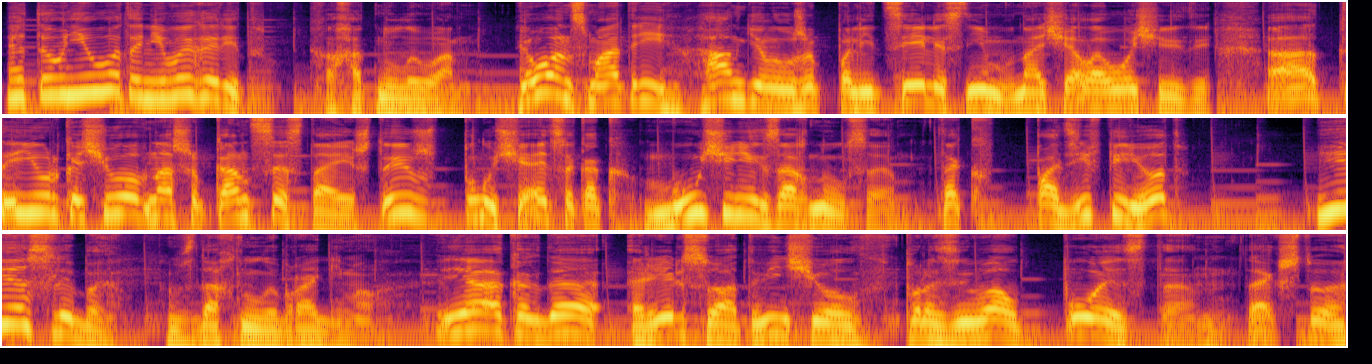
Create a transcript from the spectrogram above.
«Это у него-то не выгорит», — хохотнул Иван. «Вон, смотри, ангелы уже полетели с ним в начало очереди. А ты, Юрка, чего в нашем конце стоишь? Ты ж, получается, как мученик загнулся. Так поди вперед. «Если бы», — вздохнул Ибрагимов. «Я, когда рельсу отвинчивал, прозевал поезд-то, так что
